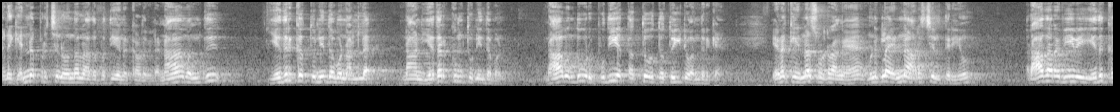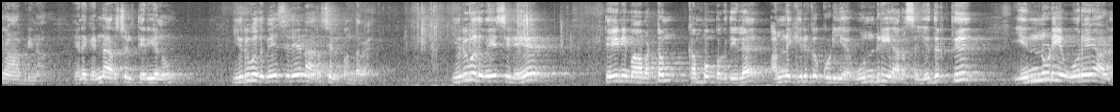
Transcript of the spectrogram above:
எனக்கு என்ன பிரச்சனை வந்தாலும் அதை பற்றி எனக்கு கவலை நான் வந்து எதிர்க்க துணிந்தவன் அல்ல. நான் எதற்கும் துணிந்தவன். நான் வந்து ஒரு புதிய தத்துவத்தை தூக்கிட்டு வந்திருக்கேன். எனக்கு என்ன சொல்கிறாங்க உனக்குலாம் என்ன அரசியல் தெரியும்? ராதாரவியை எதுக்குறான் அப்படின்னா எனக்கு என்ன அரசியல் தெரியணும்? இருபது வயசுலேயே நான் அரசியலுக்கு வந்தவன். இருபது வயசுலேயே தேனி மாவட்டம் கம்பம் பகுதியில் அன்னைக்கு இருக்கக்கூடிய ஒன்றிய அரசை எதிர்த்து என்னுடைய ஒரே ஆள்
